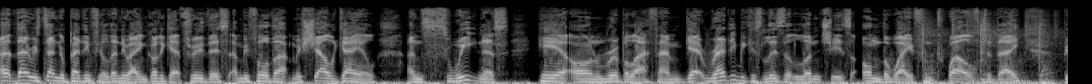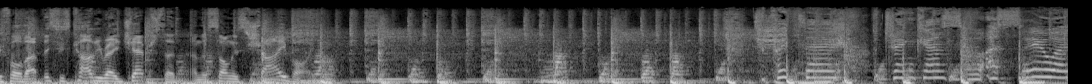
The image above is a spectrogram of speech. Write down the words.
Uh, there is Daniel Bedingfield anyway, and got to get through this. And before that, Michelle Gayle and Sweetness here on Ribble FM. Get ready because Liz at Lunch is on the way from 12 today. Before that, this is Carly Rae Jepsen and the song is Shy Boy. To drinking, so I say what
